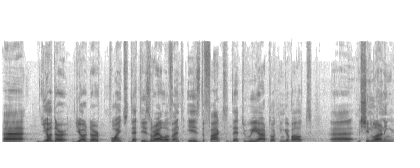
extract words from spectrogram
Uh, the, other, the other point that is relevant is the fact that we are talking about uh, machine learning,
